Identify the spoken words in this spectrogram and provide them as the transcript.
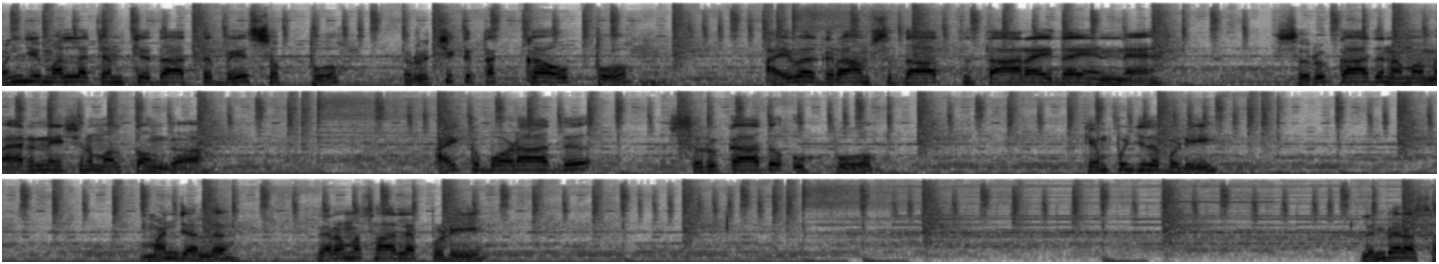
ಒಂಜಿ ಮಲ್ಲ ಚಮಚದಾತ್ ಬೇ ಸೊಪ್ಪು ರುಚಿಗೆ ತಕ್ಕ ಉಪ್ಪು. ಐವ ಗ್ರಾಮ್ಸ್ ದಾತ್ ತಾರಾಯ್ದ ಎಣ್ಣೆ. ಸುರುಕಾದ ನಮ್ಮ ಮ್ಯಾರಿನೇಷನ್ ಮಲ್ತೊಂಗ. ಐಕ್ ಬೋಡಾದ ಸುರುಕಾದ ಉಪ್ಪು. ಕೆಂಪುಂಜದ ಪುಡಿ. ಮಂಜಲ್. ಗರಂ ಮಸಾಲೆ ಪುಡಿ. ಲಿಂಬೆ ರಸ.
